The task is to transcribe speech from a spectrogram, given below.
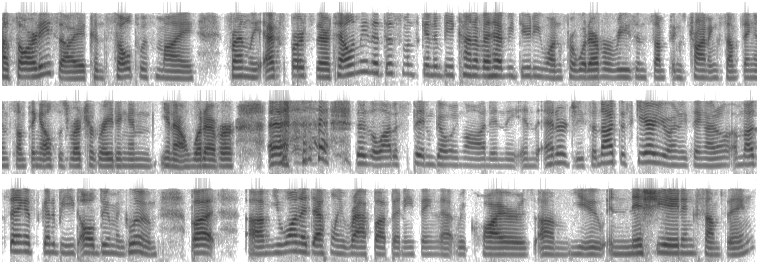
authority, so I consult with my friendly experts. They're telling me that this one's going to be kind of a heavy duty one for whatever reason. Something's trying something and something else is retrograding and you know whatever. There's a lot of spin going on in the in the energy. So not to scare you or anything. I don't. I'm not saying it's going to be all doom and gloom, but um, you want to definitely wrap up anything that requires um, you initiating something.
